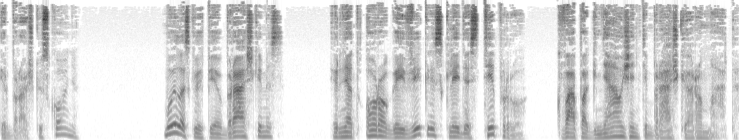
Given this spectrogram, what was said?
ir braškių skonio. Muilas kvepėjo braškėmis ir net oro gaiviklis kleidė stiprų, kvapą gniaužiantį braškių aromatą.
